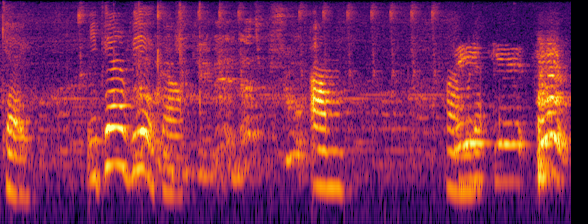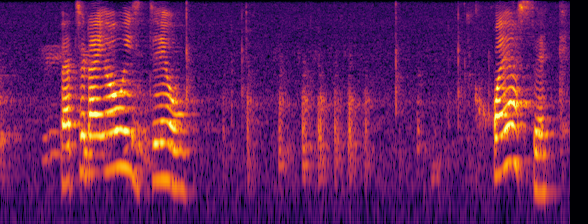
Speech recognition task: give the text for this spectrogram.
Okay. Repair vehicle. Um, um, that's what I always do. Classic.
